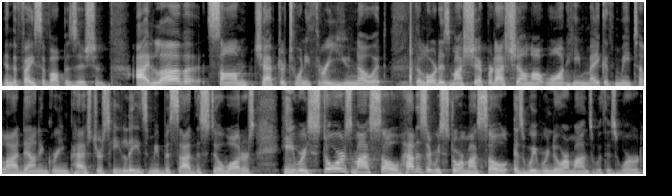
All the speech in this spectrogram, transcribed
in the face of opposition? I love Psalm chapter 23. You know it. The Lord is my shepherd, I shall not want. He maketh me to lie down in green pastures. He leads me beside the still waters. He restores my soul. How does it restore my soul? As we renew our minds with His word.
